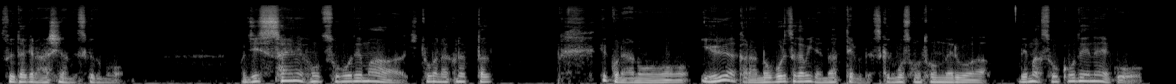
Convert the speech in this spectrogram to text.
そういうだけの話なんですけども、実際ね、そこでまあ、人が亡くなった、結構ね、あの、緩やかな上り坂みたいになってるんですけども、そのトンネルは。で、まあ、そこでね、こう、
